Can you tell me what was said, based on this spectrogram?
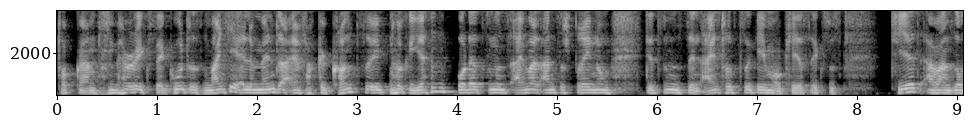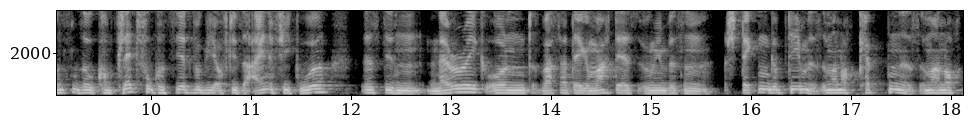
Top Gun Maverick sehr gut ist, manche Elemente einfach gekonnt zu ignorieren oder zumindest einmal anzusprechen, um dir zumindest den Eindruck zu geben, okay, es existiert, aber ansonsten so komplett fokussiert wirklich auf diese eine Figur ist, diesen Maverick und was hat der gemacht? Der ist irgendwie ein bisschen stecken geblieben, ist immer noch Captain, ist immer noch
